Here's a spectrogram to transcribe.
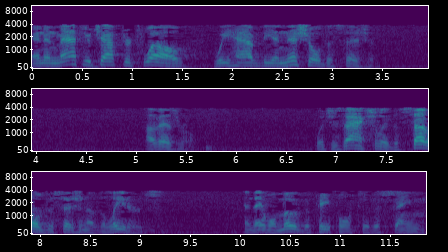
And in Matthew chapter 12, we have the initial decision of Israel, which is actually the settled decision of the leaders, and they will move the people to the same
